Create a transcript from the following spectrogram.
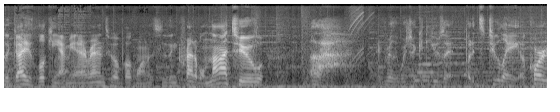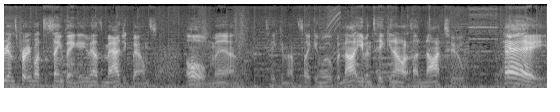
The guy's looking at me and I ran into a Pokemon. This is incredible. Not to... I really wish I could use it, but it's too late. Accordian's pretty much the same thing. It even has magic bounce. Oh man. taking that psychic move, but not even taking out a Natu. Hey!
